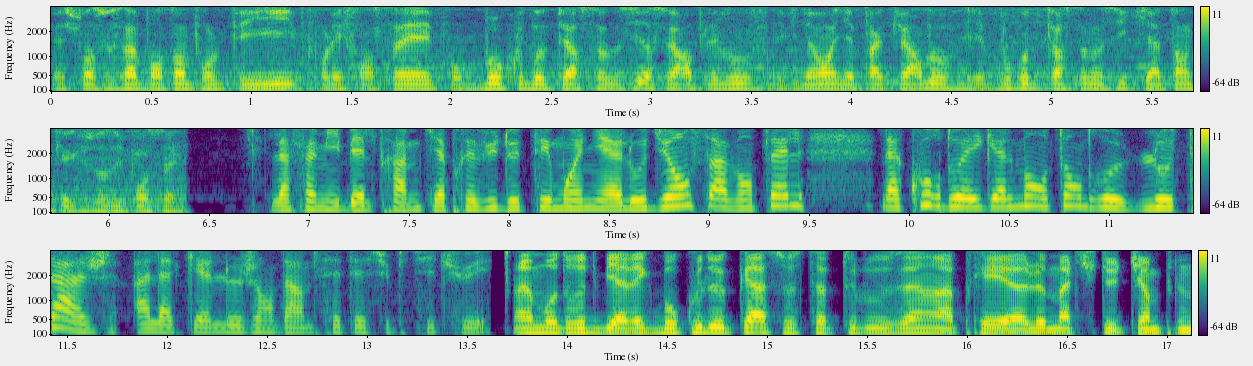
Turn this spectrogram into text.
Mais je pense que c'est important pour le pays, pour les Français, pour beaucoup d'autres personnes aussi. Parce que rappelez-vous, évidemment, il n'y a pas que Arnaud. Il y a beaucoup de personnes aussi qui attendent quelque chose du procès. La famille Beltrame qui a prévu de témoigner à l'audience. Avant elle, la Cour doit également entendre l'otage à laquelle le gendarme s'était substitué. Un mot de rugby avec beaucoup de casse au stade toulousain après euh, le match de Champions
